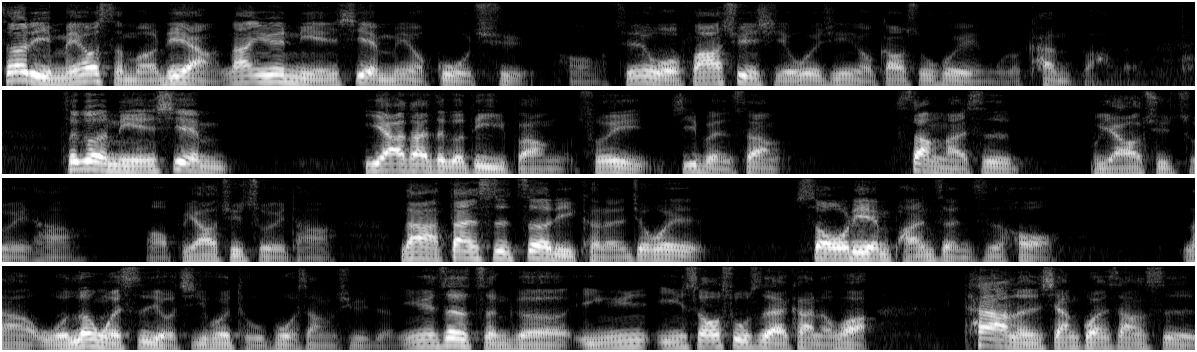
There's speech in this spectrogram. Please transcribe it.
这里没有什么量，那因为年限没有过去，哦，其实我发讯息我已经有告诉会员我的看法了，这个年限压在这个地方，所以基本上上来是不要去追它，哦，不要去追它。那但是这里可能就会收敛盘整之后，那我认为是有机会突破上去的，因为这整个营营收数字来看的话，太阳能相关上是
